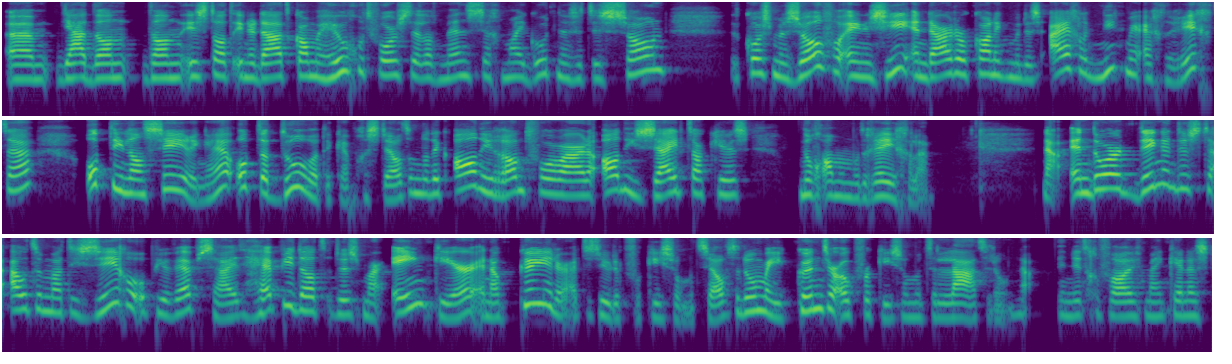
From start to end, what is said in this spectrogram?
um, ja, dan, dan is dat inderdaad, kan me heel goed voorstellen dat mensen zeggen, my goodness, het is zo'n, het kost me zoveel energie en daardoor kan ik me dus eigenlijk niet meer echt richten op die lancering, hè, op dat doel wat ik heb gesteld, omdat ik al die randvoorwaarden, al die zijtakjes nog allemaal moet regelen. Nou, en door dingen dus te automatiseren op je website, heb je dat dus maar één keer. En dan kun je er natuurlijk voor kiezen om het zelf te doen, maar je kunt er ook voor kiezen om het te laten doen. Nou, in dit geval heeft mijn kennis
